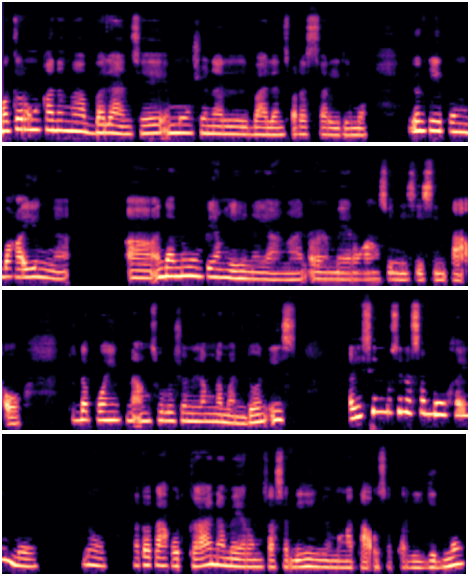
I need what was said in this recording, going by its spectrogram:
Magkaroon ka ng ah, balance, emotional balance para sa sarili mo. Yung tipong baka yun nga, ah, ang dami mong pinanghihinayangan or meron kang sinisising tao to the point na ang solusyon lang naman doon is alisin mo sila sa buhay mo. No, natatakot ka na merong sasabihin yung mga tao sa paligid mo.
